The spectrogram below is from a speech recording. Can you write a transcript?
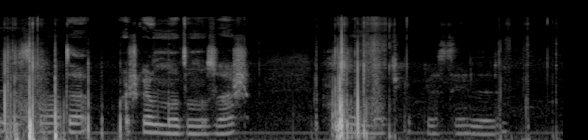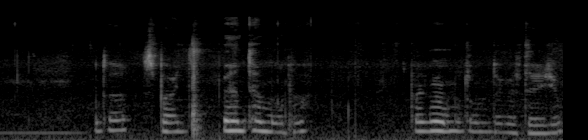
Evet, daha da başka bir modumuz var. Onu çıkıp gösterelim. Bu da Spider Benten modu. Spiderman modunu da göstereceğim.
